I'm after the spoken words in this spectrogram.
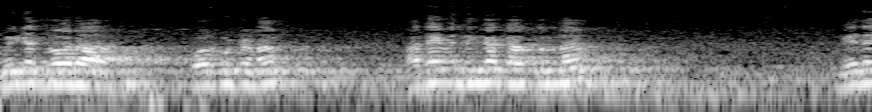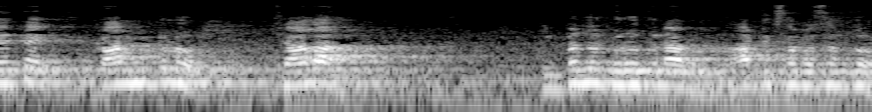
మీడియా ద్వారా కోరుకుంటున్నాం. అదేవిధంగా కాకుండా ఏదైతే కార్మికులు చాలా ఇబ్బందులు గురవుతున్నారు ఆర్థిక సమస్యలతో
